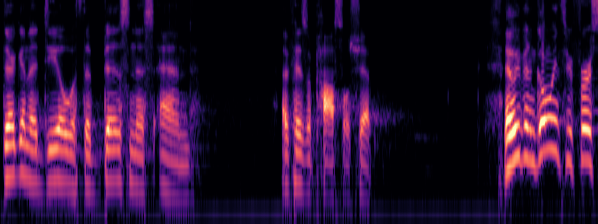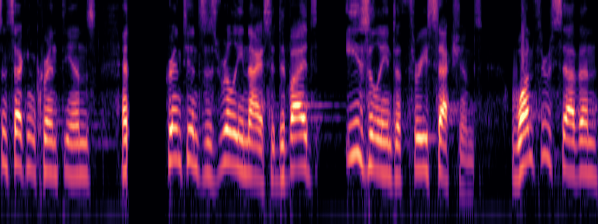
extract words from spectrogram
they're going to deal with the business end of his apostleship. Now, we've been going through 1st and 2nd Corinthians, and Corinthians is really nice. It divides easily into three sections 1 through 7,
